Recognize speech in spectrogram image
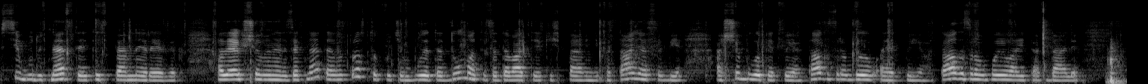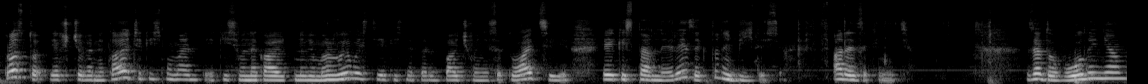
всі будуть нести якийсь певний ризик. Але якщо ви не ризикнете, ви просто потім будете думати, задавати якісь певні питання собі, а що було б, якби я так зробив, а якби я так зробила і так далі. Просто, якщо виникають якісь моменти, якісь виникають нові можливості, якісь непередбачувані ситуації, якийсь певний ризик, то не бійтеся, а ризикніть. Задоволення,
